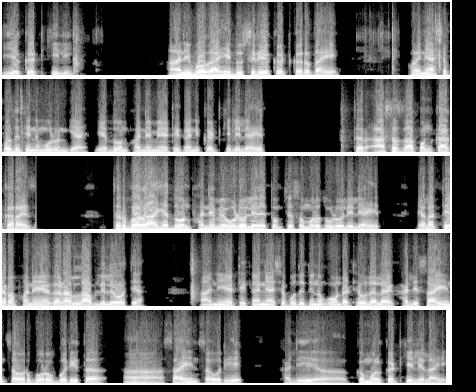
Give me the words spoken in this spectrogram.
ही एक कट केली. आणि बघा ही दुसरी एक कट करत आहे. फणी अशा पद्धतीने मोडून घ्या. या दोन फण्या मी या ठिकाणी कट केलेल्या आहेत. तर असंच आपण का करायचं? तर बघा ह्या दोन फण्या मी उडवलेल्या आहेत. तुमच्या समोरच उडवलेल्या आहेत. याला तेरा फण्या या गडाला लाभलेल्या होत्या. आणि या ठिकाणी अशा पद्धतीनं गोंडा ठेवलेला आहे. खाली सहा इंचावर बरोबर इथं सहा इंचावर हे खाली कमळ कट केलेला आहे.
